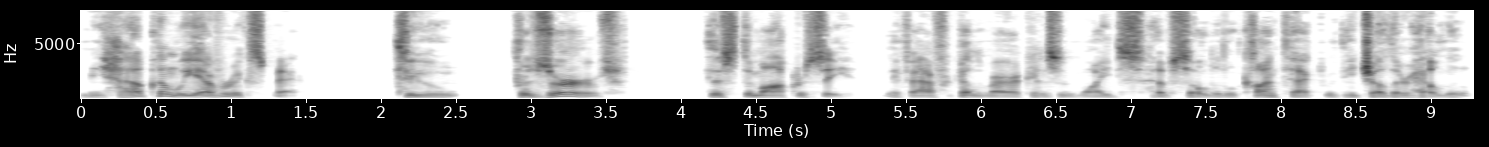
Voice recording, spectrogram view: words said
I mean, how can we ever expect to preserve this democracy if African Americans and whites have so little contact with each other, have little,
